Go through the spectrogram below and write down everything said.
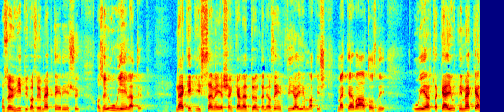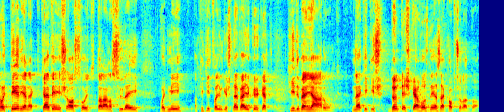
az ő hitük, az ő megtérésük, az ő új életük. Nekik is személyesen kellett dönteni. Az én fiaimnak is meg kell változni. Új életre kell jutni, meg kell, hogy térjenek. Kevés az, hogy talán a szülei, vagy mi, akik itt vagyunk és neveljük őket, hitben járunk. Nekik is döntést kell hozni ezzel kapcsolatban.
